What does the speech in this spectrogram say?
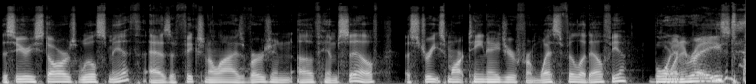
The series stars Will Smith as a fictionalized version of himself, a street smart teenager from West Philadelphia, Born, and raised.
